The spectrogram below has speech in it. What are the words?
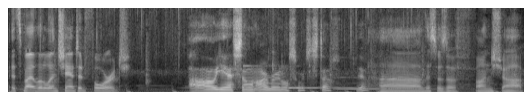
it's my little enchanted forge. oh yeah, selling armor and all sorts of stuff. Yeah. Ah, this was a fun shop.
